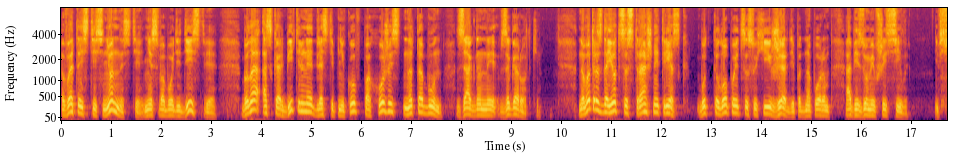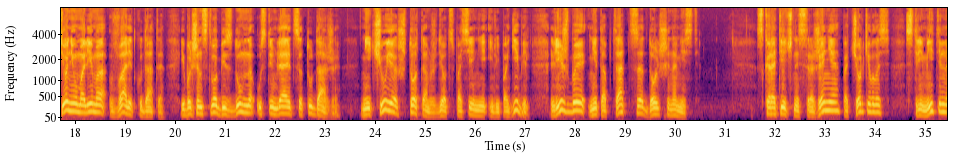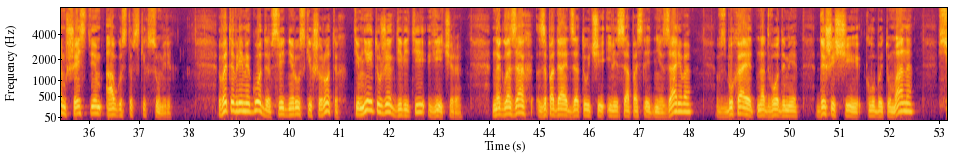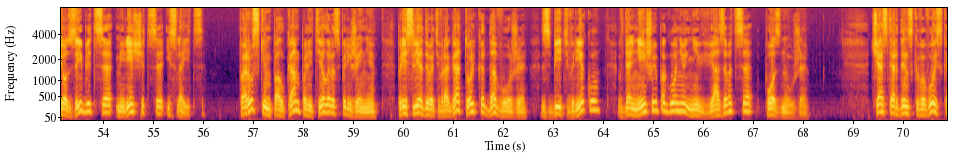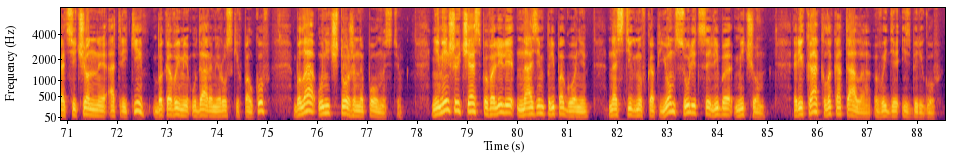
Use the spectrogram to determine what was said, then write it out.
В этой стесненности, несвободе действия, была оскорбительная для степняков похожесть на табун, загнанный в загородки. Но вот раздается страшный треск, будто лопаются сухие жерди под напором обезумевшей силы и все неумолимо валит куда-то, и большинство бездумно устремляется туда же, не чуя, что там ждет спасение или погибель, лишь бы не топтаться дольше на месте. Скоротечность сражения подчеркивалась стремительным шествием августовских сумерек. В это время года в среднерусских широтах темнеет уже к девяти вечера, на глазах западает за тучи и леса последнее зарево, взбухает над водами дышащие клубы тумана, все зыблется, мерещится и слоится. По русским полкам полетело распоряжение преследовать врага только до Вожи, сбить в реку, в дальнейшую погоню не ввязываться поздно уже. Часть ордынского войска, отсеченная от реки боковыми ударами русских полков, была уничтожена полностью. Не меньшую часть повалили на земь при погоне, настигнув копьем с улицы либо мечом. Река клокотала, выйдя из берегов.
